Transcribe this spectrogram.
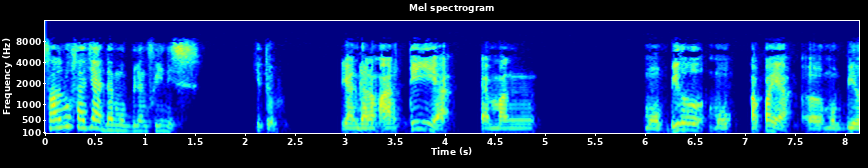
selalu saja ada mobil yang finish gitu. Yang dalam arti ya emang mobil mo, apa ya mobil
